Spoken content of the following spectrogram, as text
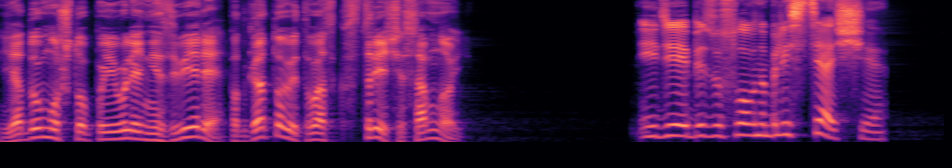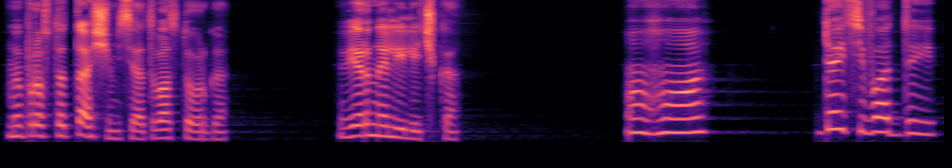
Я думал, что появление зверя подготовит вас к встрече со мной. Идея, безусловно, блестящая. Мы просто тащимся от восторга. Верно, Лилечка? Ага. Дайте воды.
